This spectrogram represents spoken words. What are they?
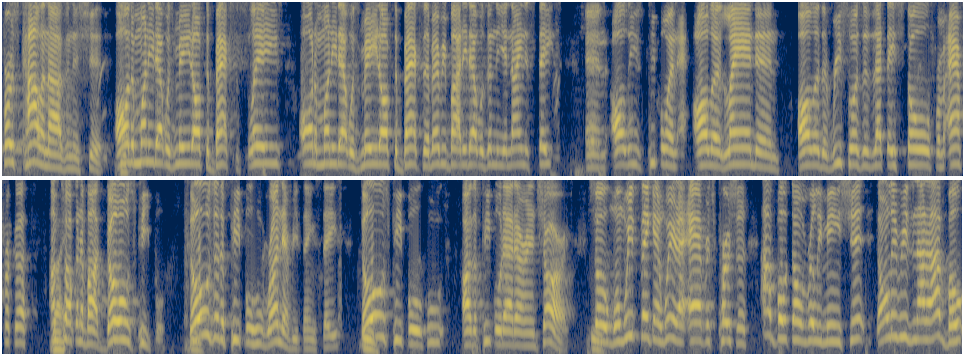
first colonizing this shit. All the money that was made off the backs of slaves, all the money that was made off the backs of everybody that was in the United States, and all these people and all the land and all of the resources that they stole from Africa. I'm Right. talking about those people. Those are the people who run everything, Stace. Mm. Those people who are the people that are in charge. So when we thinking we're the average person, our vote don't really mean shit. The only reason that I vote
